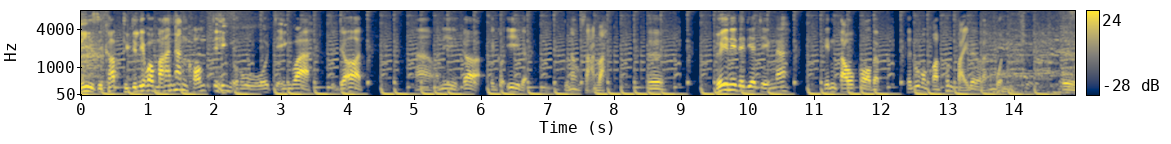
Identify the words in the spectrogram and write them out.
นี่สิครับถึงจะเรียกว่าม้านั่งของจริง โอ้โห เจ๋งว่ะสุดยอด อ้าวอันนี้ก็เป็นเก้าอี้แบบดูน่าสงสารว่ะ เออ เฮ้ย นี่ไอเดียเจ๋งนะ เป็นเตาก่อแบบเป็นรูปมังกรพ่นไฟด้วยเวลาข้างบนเออ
